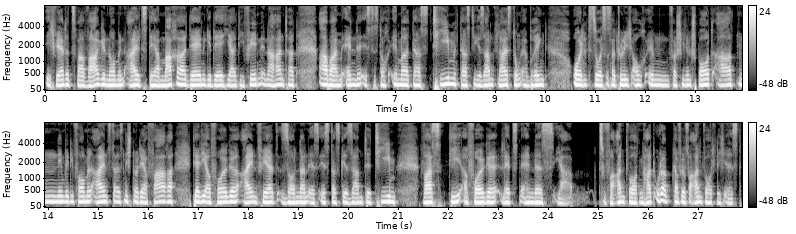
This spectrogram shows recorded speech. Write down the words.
ich werde zwar wahrgenommen als der Macher, derjenige, der hier die Fäden in der Hand hat, aber am Ende ist es doch immer das Team, das die Gesamtleistung erbringt. Und so ist es natürlich auch in verschiedenen Sportarten. Nehmen wir die Formel 1, da ist nicht nur der Fahrer, der die Erfolge einfährt, sondern es ist das gesamte Team, was die Erfolge letzten Endes ja zu verantworten hat oder dafür verantwortlich ist.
